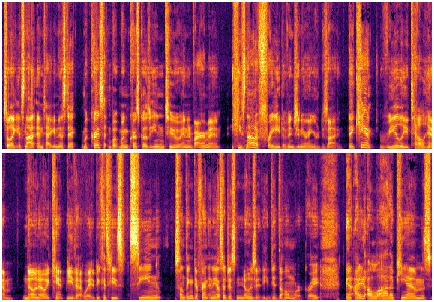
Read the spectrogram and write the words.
So like it's not antagonistic, but Chris, but when Chris goes into an environment he's not afraid of engineering or design. They can't really tell him no, no, it can't be that way because he's seen something different and he also just knows it. He did the homework, right? And I a lot of PMs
